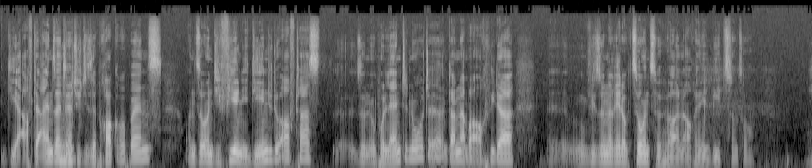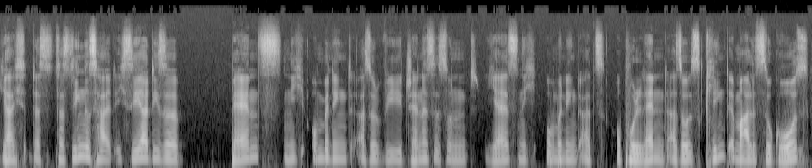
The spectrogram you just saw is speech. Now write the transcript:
die auf der einen Seite mhm. natürlich diese Prog-Bands und so und die vielen Ideen, die du oft hast, so eine opulente Note, dann aber auch wieder äh, wie so eine Reduktion zu hören, auch in den Beats und so. Ja, ich, das, das Ding ist halt, ich sehe ja diese Bands nicht unbedingt, also wie Genesis und Yes, nicht unbedingt als opulent. Also es klingt immer alles so groß. Mhm.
